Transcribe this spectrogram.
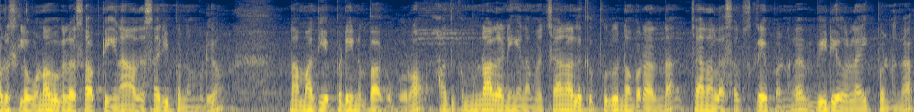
ஒரு சில உணவுகளை சாப்பிட்டிங்கன்னா அதை சரி பண்ண முடியும். நாம் அது எப்படின்னு பார்க்க போகிறோம் அதுக்கு முன்னால் நீங்கள் நம்ம சேனலுக்கு புது நபராக இருந்தால் சேனலை சப்ஸ்கிரைப் பண்ணுங்கள் வீடியோவை லைக் பண்ணுங்கள்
